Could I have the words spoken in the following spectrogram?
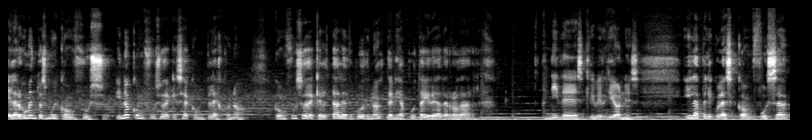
el argumento es muy confuso. Y no confuso de que sea complejo, no. Confuso de que el tal Ed Wood no tenía puta idea de rodar, ni de escribir guiones. Y la película es confusa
